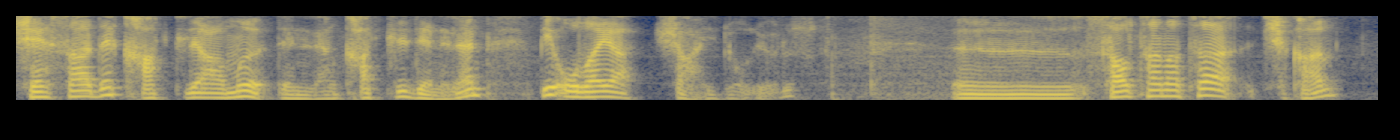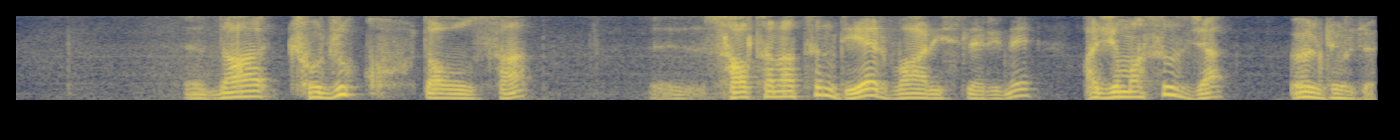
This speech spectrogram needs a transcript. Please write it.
Şehzade katliamı denilen, katli denilen bir olaya şahit oluyoruz. Ee, saltanata çıkan e, daha çocuk da olsa e, saltanatın diğer varislerini acımasızca öldürdü.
